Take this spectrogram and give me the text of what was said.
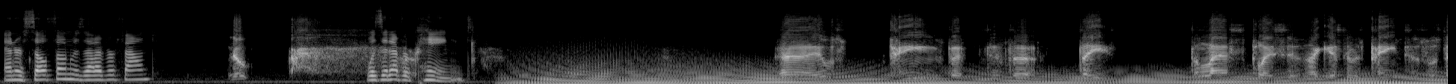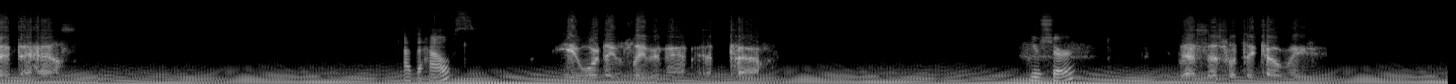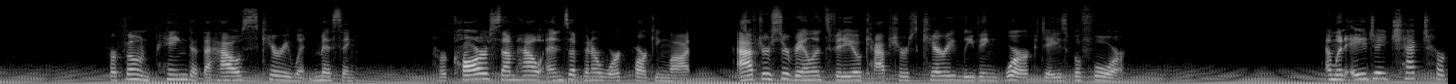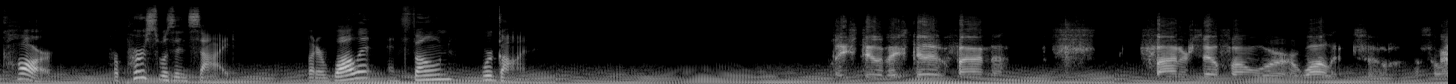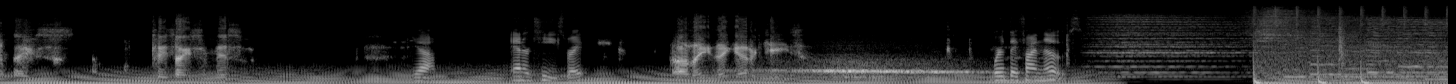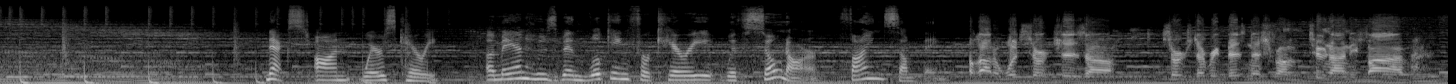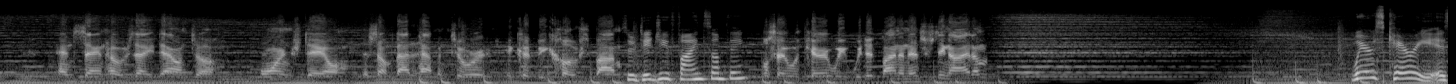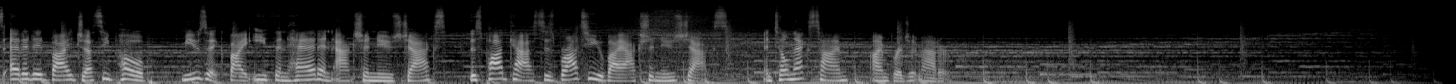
And her cell phone, was that ever found? Nope. Was it ever pinged? Uh, it was pinged, but the they the last place I guess it was pinged was at the house. At the house? Yeah, where they was living at at the time. You're sure? That's that's what they told me. Her phone pinged at the house. Kerry went missing. Her car somehow ends up in her work parking lot after surveillance video captures Kerry leaving work days before. And when AJ checked her car, her purse was inside, but her wallet and phone were gone. They still they still didn't find the find her cell phone or her wallet, so one things two things are missing. Yeah. And her keys, right? Oh, they they got her keys. Where'd they find those? Next on Where's Kerry? A man who's been looking for Kerry with sonar finds something. A lot of wood searches uh, searched every business from 295 and San Jose down to Orangedale. If something bad had happened to her, it could be close by. So, did you find something? We'll say with Kerry, we, we did find an interesting item. Where's Kerry is edited by Jesse Pope, music by Ethan Head and Action News Jax. This podcast is brought to you by Action News Jax. Until next time, I'm Bridgette Matter.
